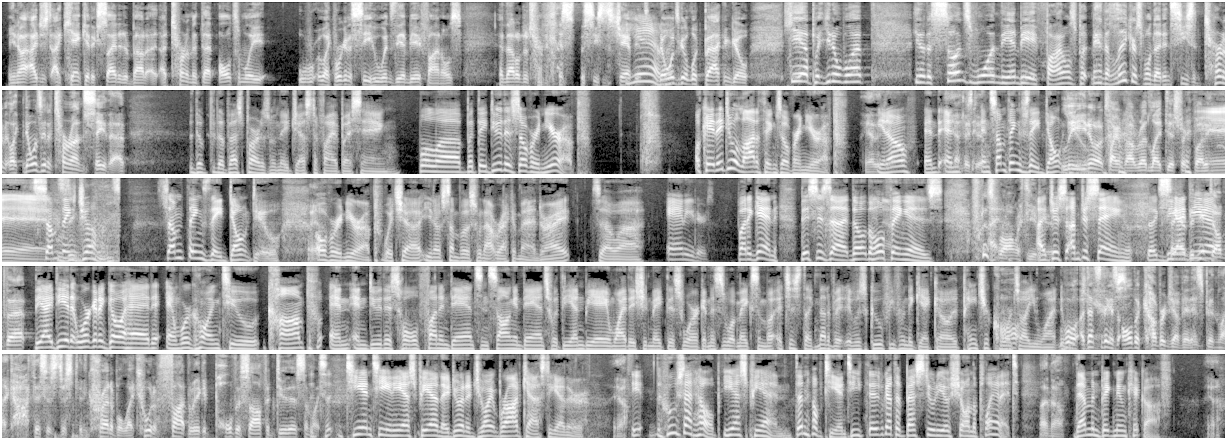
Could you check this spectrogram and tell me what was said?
You know, I just I can't get excited about a, a tournament that ultimately, like, we're going to see who wins the NBA Finals, and that'll determine this the season's champions. Yeah, no like- one's going to look back and go, yeah, but you know what? You know, the Suns won the NBA Finals, but man, the Lakers won that in season tournament. Like, no one's going to turn around and say that. the the best part is when they justify it by saying, "Well, uh, but they do this over in Europe." Okay, they do a lot of things over in Europe. Yeah, you do. know, and and Yeah, and some things they don't Lee, do. you know what I'm talking about? Red light district, buddy. Yeah. something some things they don't do over in Europe, which uh, you know some of us would not recommend. Right? So uh, anteaters. But again, this is uh, the the whole thing is. What is wrong with you? I just I'm just saying like the Sam, did idea you dump that? the idea that we're going to go ahead and we're going to comp and and do this whole fun and dance and song and dance with the NBA and why they should make this work and this is what makes them it's just like none of it it was goofy from the get-go paint your courts all you want Well, that's the thing is all the coverage of it has been like, oh, this is just incredible. Like, who would have thought we could pull this off and do this? I'm like, TNT and ESPN they're doing a joint broadcast together yeah. E- Who's that help? ESPN doesn't help TNT. They've got the best studio show on the planet. I know. Them and Big Noon Kickoff. Yeah.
